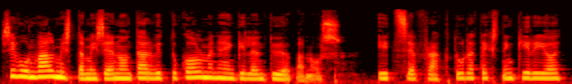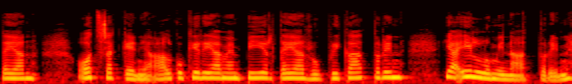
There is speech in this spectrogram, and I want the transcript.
Sivun valmistamiseen on tarvittu kolmen henkilön työpanos – itse frakturatekstin kirjoittajan, otsakkeen ja alkukirjaimen piirtäjän, rubrikaattorin ja illuminaattorin,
